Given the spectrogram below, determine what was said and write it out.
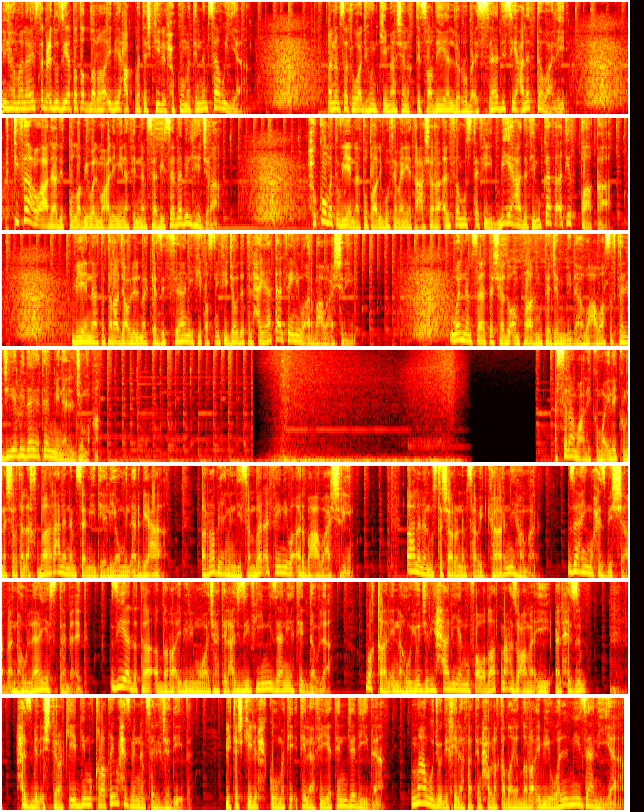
نهما لا يستبعد زيادة الضرائب عقب تشكيل الحكومة النمساوية. النمسا تواجه انكماشا اقتصاديا للربع السادس على التوالي. ارتفاع أعداد الطلاب والمعلمين في النمسا بسبب الهجرة. حكومة فيينا تطالب 18 ألف مستفيد بإعادة مكافأة الطاقة. فيينا تتراجع للمركز الثاني في تصنيف جودة الحياة 2024 والنمسا تشهد أمطار متجمدة وعواصف ثلجية بداية من الجمعة. السلام عليكم وإليكم نشرة الأخبار على نمسا ميديا ليوم الأربعاء الرابع من ديسمبر 2024 أعلن المستشار النمساوي كارني هامر زعيم حزب الشعب أنه لا يستبعد زيادة الضرائب لمواجهة العجز في ميزانية الدولة وقال إنه يجري حاليا مفاوضات مع زعماء الحزب حزب الاشتراكي الديمقراطي وحزب النمسا الجديد لتشكيل حكومة ائتلافية جديدة مع وجود خلافات حول قضايا الضرائب والميزانية.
